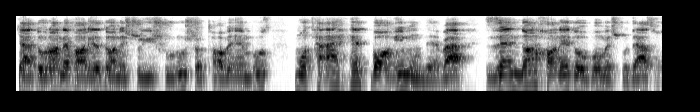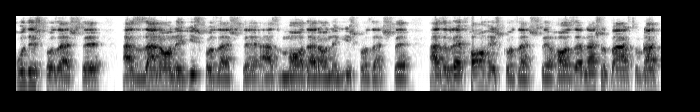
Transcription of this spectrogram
که دوران فعالیت دانشجویی شروع شد تا به امروز متعهد باقی مونده و زندان خانه دومش بوده. از خودش گذشته از زنانگیش گذشته از مادرانگیش گذشته از رفاهش گذشته. حاضر نشد به هر صورت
